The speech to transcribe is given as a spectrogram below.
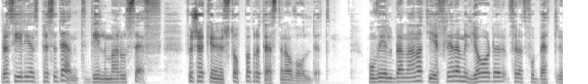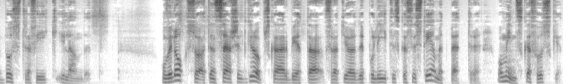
Brasiliens president Dilma Rousseff försöker nu stoppa protesterna och våldet. Hon vill bland annat ge flera miljarder för att få bättre busstrafik i landet. Hon vill också att en särskild grupp ska arbeta för att göra det politiska systemet bättre och minska fusket.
